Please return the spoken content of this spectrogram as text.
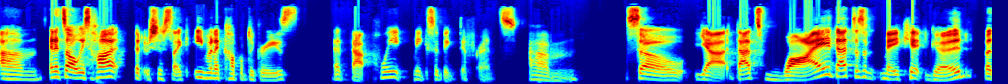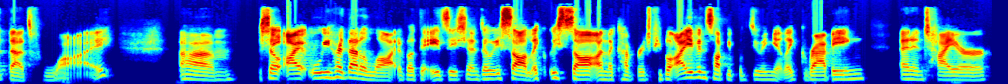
Um, and it's always hot, but it was just like even a couple degrees at that point makes a big difference. Um, so yeah, that's why that doesn't make it good, but that's why. Um, so I we heard that a lot about the aid stations, and we saw like we saw on the coverage people. I even saw people doing it, like grabbing an entire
